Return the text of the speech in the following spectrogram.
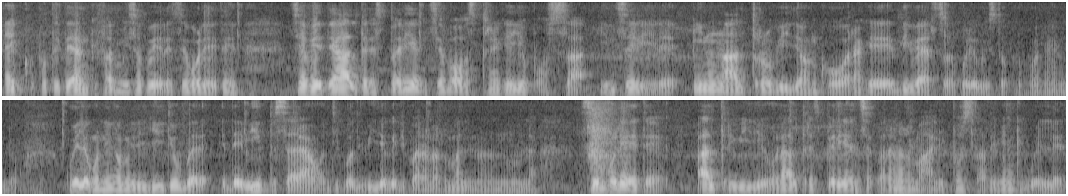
ecco, potete anche farmi sapere se volete se avete altre esperienze vostre che io possa inserire in un altro video ancora che è diverso da quello che sto proponendo quello con i nomi degli youtuber e dei vip sarà un tipo di video che di paranormale non ha nulla se volete altri video con altre esperienze paranormali postatemi anche quelle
